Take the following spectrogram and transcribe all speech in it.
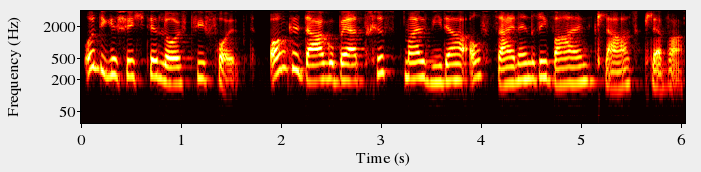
Und die Geschichte läuft wie folgt. Onkel Dagobert trifft mal wieder auf seinen Rivalen Klaas Clever.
